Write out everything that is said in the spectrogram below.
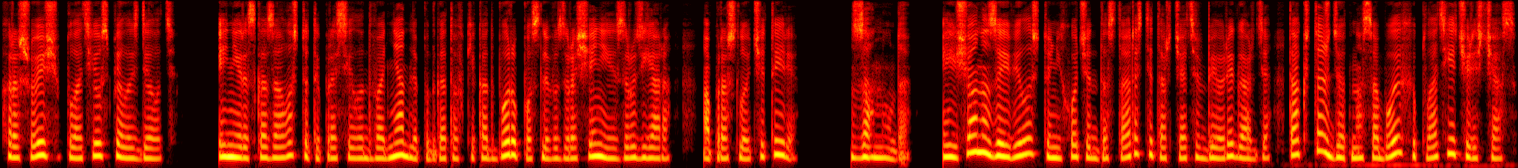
Хорошо еще платье успела сделать. И не рассказала, что ты просила два дня для подготовки к отбору после возвращения из Рудьяра, а прошло четыре. Зануда. И еще она заявила, что не хочет до старости торчать в Биоригарде, так что ждет нас обоих и платье через час.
